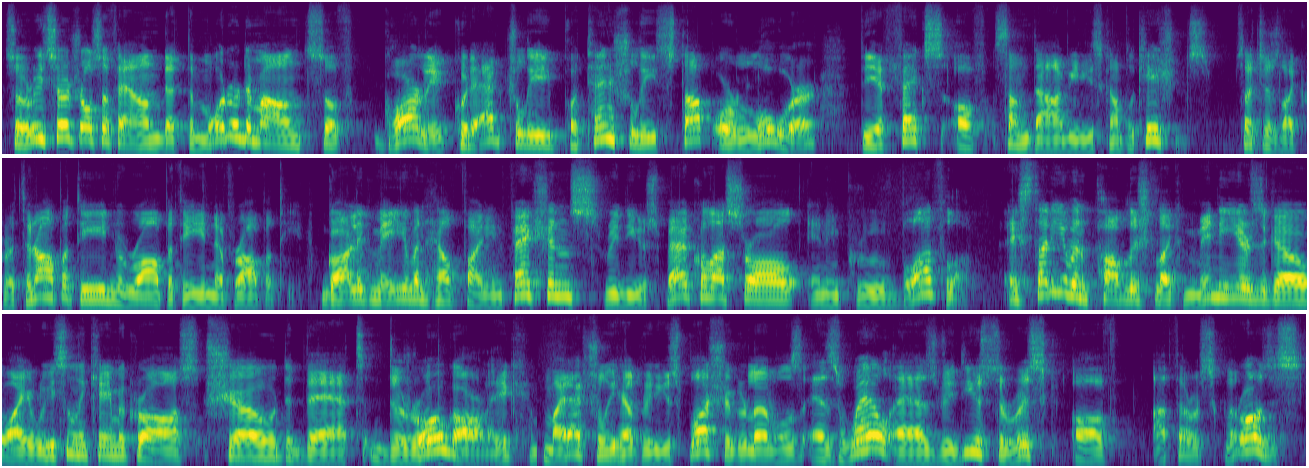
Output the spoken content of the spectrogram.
So research also found that the moderate amounts of garlic could actually potentially stop or lower the effects of some diabetes complications such as like retinopathy, neuropathy, nephropathy. Garlic may even help fight infections, reduce bad cholesterol, and improve blood flow. A study even published like many years ago I recently came across showed that the raw garlic might actually help reduce blood sugar levels as well as reduce the risk of atherosclerosis.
